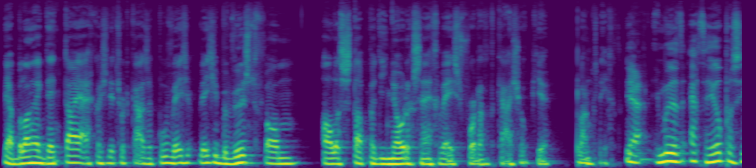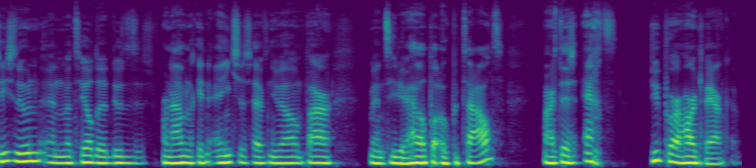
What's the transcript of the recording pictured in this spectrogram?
ja, belangrijk detail eigenlijk als je dit soort kazen proeft. Wees, je bewust van alle stappen die nodig zijn geweest voordat het kaasje op je plank ligt. Ja, je moet het echt heel precies doen. En Mathilde doet het dus voornamelijk in eentjes. Heeft nu wel een paar mensen die er helpen ook betaald. Maar het is echt super hard werken.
